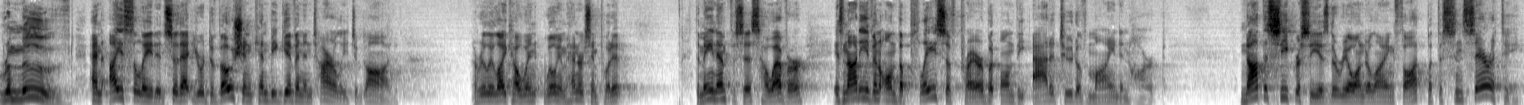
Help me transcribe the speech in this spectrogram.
removed, and isolated so that your devotion can be given entirely to God. I really like how William Hendriksen put it. The main emphasis, however, is not even on the place of prayer, but on the attitude of mind and heart. Not the secrecy is the real underlying thought, but the sincerity.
